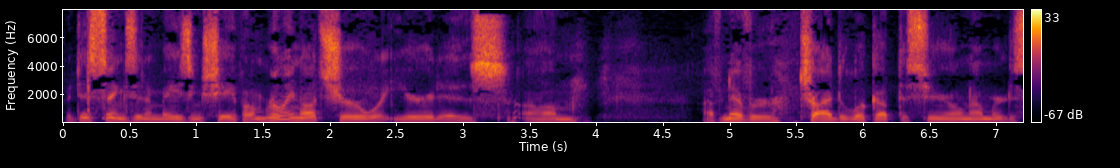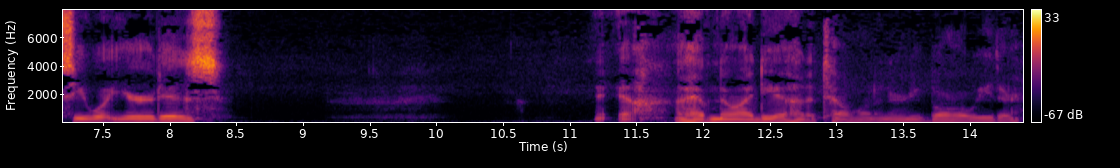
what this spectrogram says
But this thing's in amazing shape. I'm really not sure what year it is. Um, I've never tried to look up the serial number to see what year it is. Yeah, I have no idea how to tell on an Ernie Ball either.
